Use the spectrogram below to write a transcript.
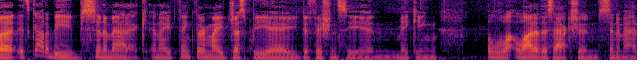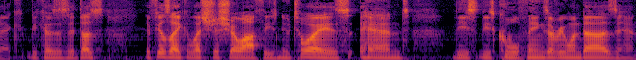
But it's got to be cinematic, and I think there might just be a deficiency in making a, lo- a lot of this action cinematic because it does. It feels like let's just show off these new toys and these these cool things everyone does, and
